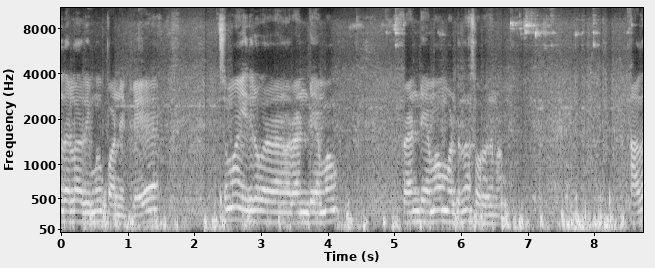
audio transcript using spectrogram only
அதெல்லாம் ரிமூவ் பண்ணிவிட்டு சும்மா இதில் ஒரு ரெண்டு எம்எம் ரெண்டு எம்எம் மட்டும்தான் சொருகணும். அது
